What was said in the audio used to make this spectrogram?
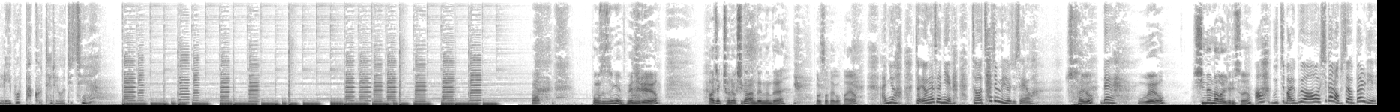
리버파크 호텔이 어디지? 어, 봉 선생님, 웬일이에요? 아직 저녁 시간 안 됐는데. 벌써 배고파요? 아니요, 저 영현사님, 저 차 좀 빌려주세요. 차요? 네. 왜요? 시내 나갈 일 있어요? 아, 묻지 말고요. 시간 없어요, 빨리.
